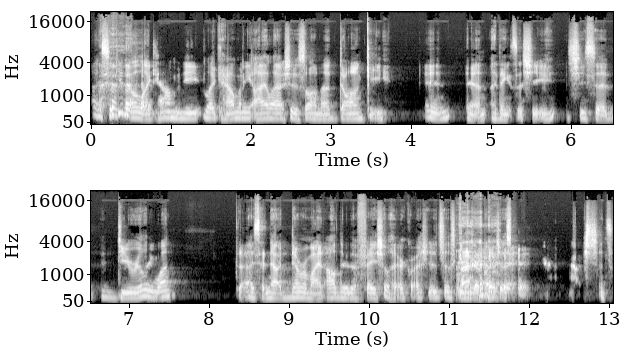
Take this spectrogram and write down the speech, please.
I said, "You know, like how many like how many eyelashes on a donkey?" And and I think it's a she. She said, "Do you really want?" I said, "No, never mind. I'll do the facial hair questions. Just give me a bunch of questions."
